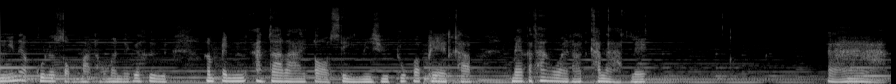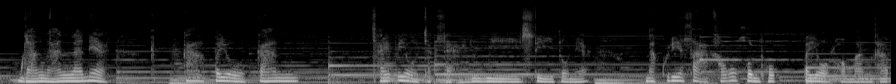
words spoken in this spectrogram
นี้เนี่ยคุณสมบัติของมันเนี่ยก็คือ มันเป็นอันตรายต่อสิ่งมีชีวิตทุกประเภทครับ แม้กระทั่งไวรัสขนาดเล็กอ่าดังนั้นแล้วเนี่ยการประโยชน์การ ใช้ประโยชน์จากแสง UVC ตัวเนี้ยนักวิทยาศาสตร์เขาก็ค้นพบประโยชน์ของมันครับ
